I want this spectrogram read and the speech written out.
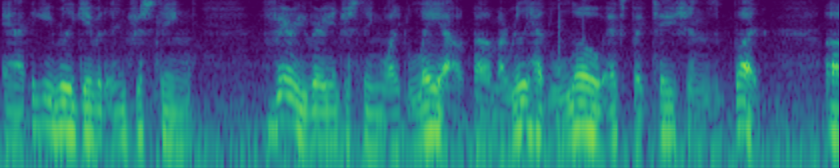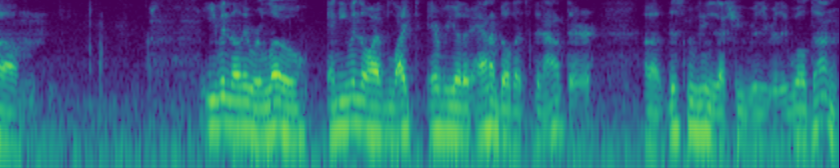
and I think he really gave it an interesting, very very interesting like layout. Um, I really had low expectations, but um, even though they were low, and even though I've liked every other Annabelle that's been out there uh, this movie is actually really, really well done.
